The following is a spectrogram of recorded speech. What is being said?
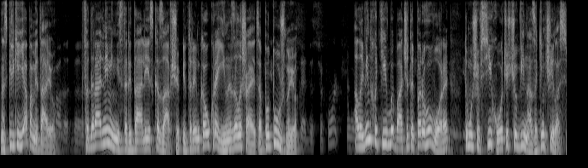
Наскільки я пам'ятаю, Федеральний міністр Італії сказав, що підтримка України залишається потужною, але він хотів би бачити переговори, тому що всі хочуть, щоб війна закінчилась.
